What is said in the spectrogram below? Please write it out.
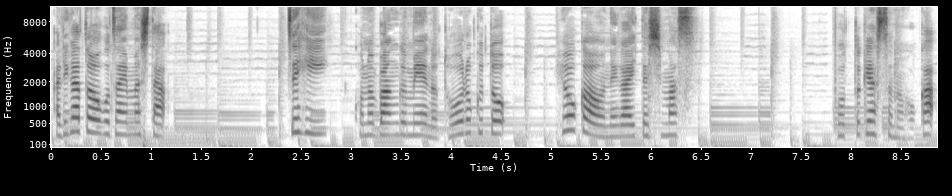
ありがとうございました。ぜひこの番組への登録と評価をお願いいたします。ポッドキャストのほか、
